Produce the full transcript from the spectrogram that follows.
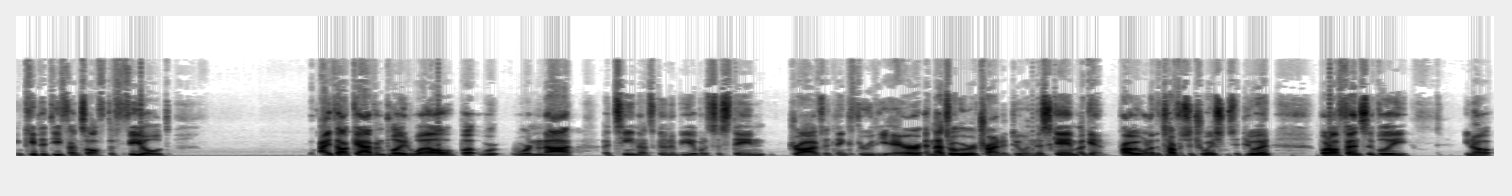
and keep the defense off the field, I thought Gavin played well, but we're we're not a team that's going to be able to sustain drives. I think through the air, and that's what we were trying to do in this game. Again, probably one of the tougher situations to do it, but offensively, you know,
